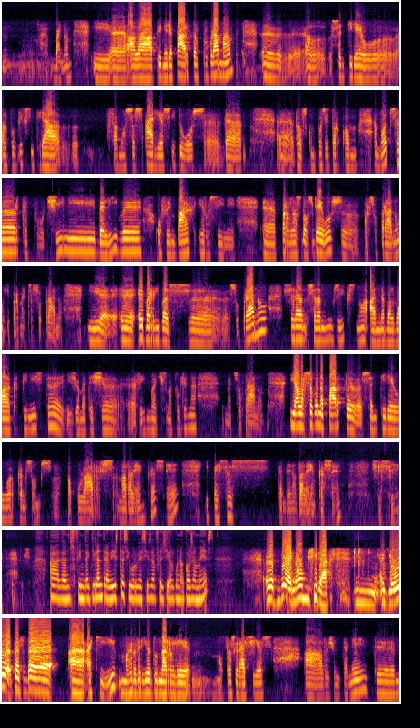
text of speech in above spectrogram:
bueno, i eh, a la primera part del programa eh, el, sentireu el públic sentirà famoses àrees i duos eh, de, eh, dels compositors com Mozart, Puccini, Delibes, Offenbach i Rossini, eh, per les dues veus, eh, per soprano i per mezzo soprano. I eh, eh, Eva Ribas eh, soprano, seran, seran músics, no? Anna Balbach, pinista, i jo mateixa, eh, Rima Xismatulina, mezzosoprano. I a la segona part eh, sentireu cançons eh, populars nadalenques eh? I peces també nadalenques. Eh? Sí, sí. Ah, doncs fins aquí l'entrevista, si volguessis afegir alguna cosa més. Eh, bueno, mira, mm, jo des de uh, aquí m'agradaria donar-li moltes gràcies a l'Ajuntament, eh,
